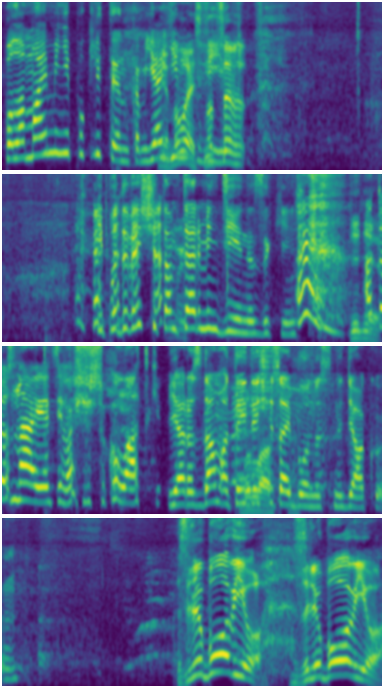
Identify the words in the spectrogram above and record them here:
Поламай мені по клітинкам, я Ні, їм ну Лесь, дві. ну це вже. І подивись, що там термін дії не. Ні, ні. А то знаю я ці ваші шоколадки. Я роздам, а ти йди ласка. читай бонусне. Дякую. З любов'ю, з любов'ю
